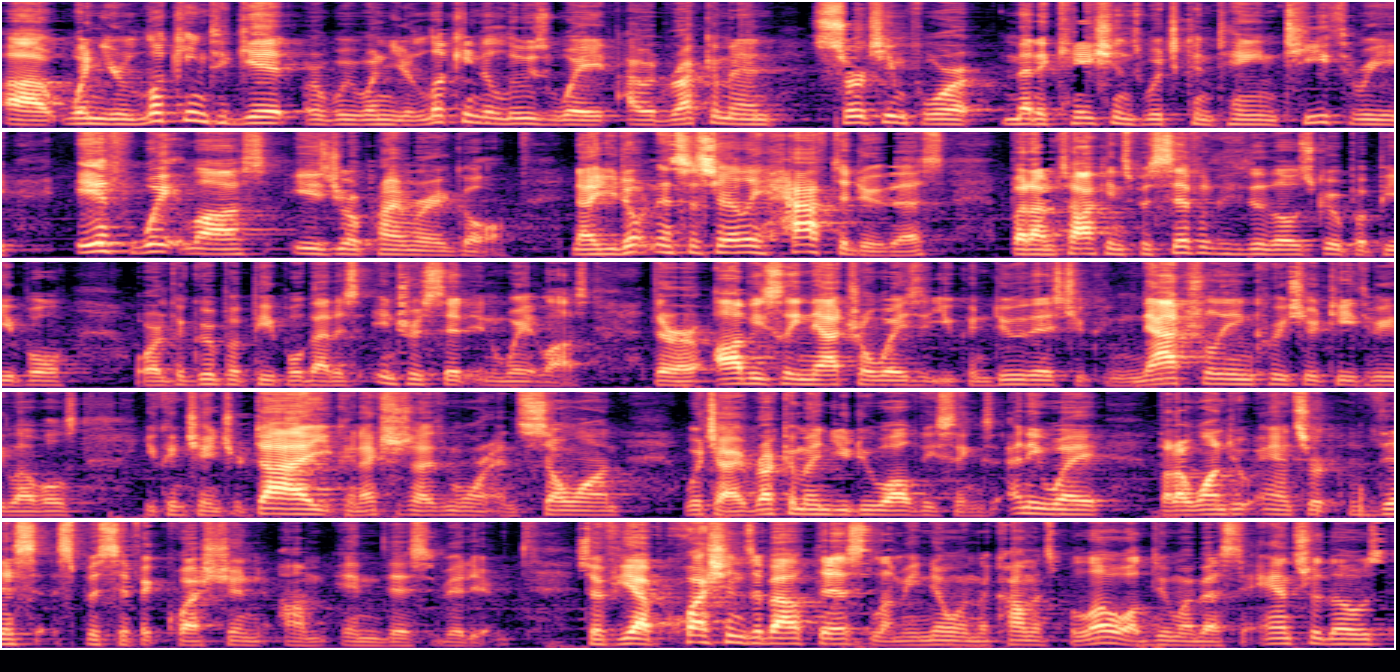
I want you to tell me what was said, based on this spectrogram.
uh, when you're looking to get or when you're looking to lose weight, I would recommend searching for medications which contain T3 if weight loss is your primary goal. Now, you don't necessarily have to do this, but I'm talking specifically to those group of people or the group of people that is interested in weight loss. There are obviously natural ways that you can do this. You can naturally increase your T3 levels. You can change your diet. You can exercise more and so on, which I recommend you do all these things anyway, but I want to answer this specific question um, in this video. So if you have questions about this, let me know in the comments below. I'll do my best to answer those.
